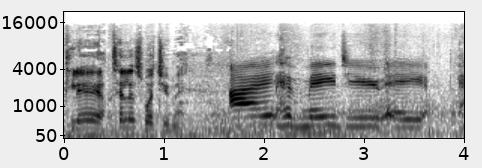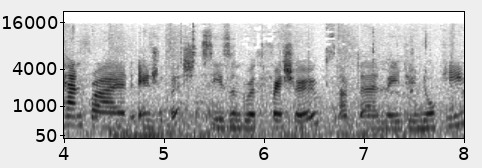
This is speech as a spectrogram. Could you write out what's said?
Claire, tell us what you made. I have made you a pan-fried angelfish seasoned with fresh herbs. I've done made you gnocchi.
